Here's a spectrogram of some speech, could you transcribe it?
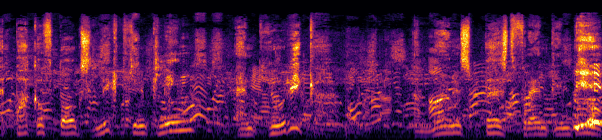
A pack of dogs licked him clean, and Eureka! A man's best friend indeed.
